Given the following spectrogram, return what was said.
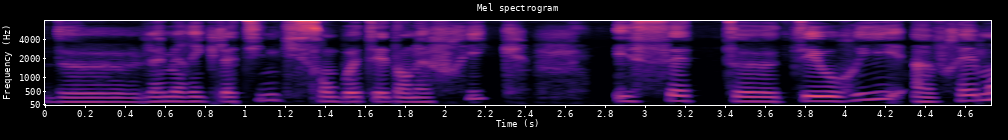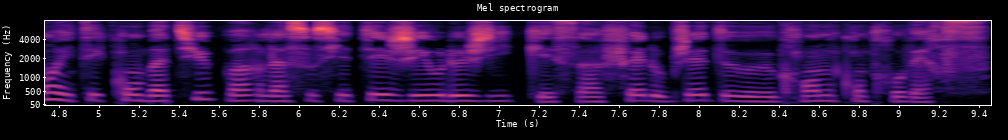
de l'Amérique latine qui s'emboîtait dans l'Afrique. Et cette théorie a vraiment été combattue par la société géologique et ça a fait l'objet de grandes controverses.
